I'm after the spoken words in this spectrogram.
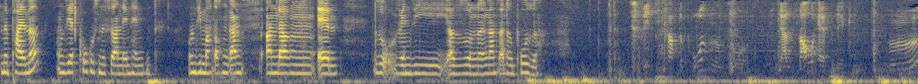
eine Palme und sie hat Kokosnüsse an den Händen. Und sie macht auch einen ganz anderen, ähm, so, wenn sie, also so eine ganz andere Pose. Die hat richtig krasse Posen und so. Ist ja sauheftig. Äh?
